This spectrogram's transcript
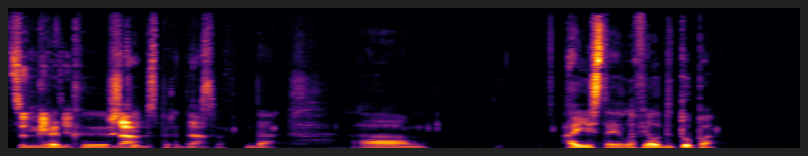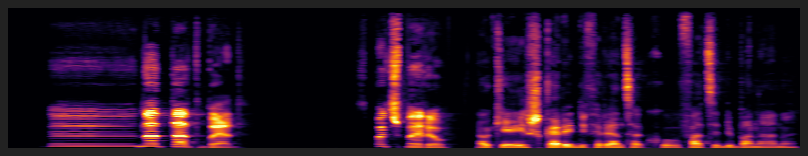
țin minte. Cred că știi da, despre da. dânsul. Da. Uh, aici e la fel de tupă. Uh, not that bad. Se face și mai rău. Ok, și care e diferența cu față de banană?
